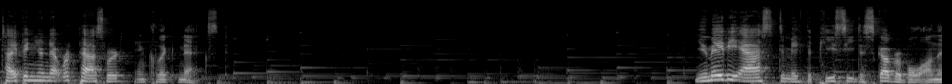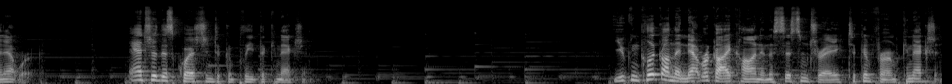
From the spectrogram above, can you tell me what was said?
type in your network password, and click Next. You may be asked to make the PC discoverable on the network. Answer this question to complete the connection. You can click on the network icon in the system tray to confirm connection.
